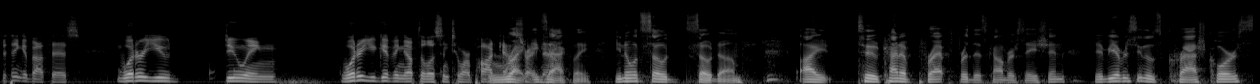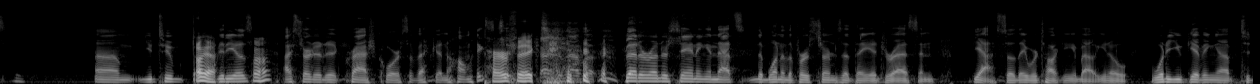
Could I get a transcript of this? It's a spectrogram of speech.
to think about this, what are you doing? What are you giving up to listen to our podcast right, right, exactly. You know what's so so dumb? I to kind of prep for this conversation. Have you ever seen those crash course um, YouTube? Oh yeah. videos? Uh-huh. I started a crash course of economics. Perfect. To kind of have a better understanding, and that's the, one of the first terms that they address. And yeah, so they were talking about you know what are you giving up to,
